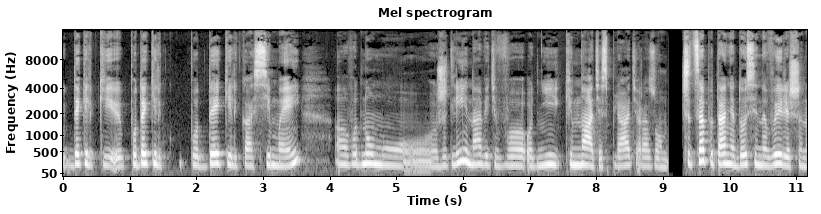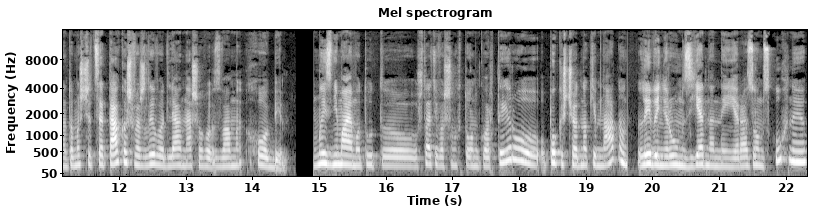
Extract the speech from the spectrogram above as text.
декількі, по, декіль, по декілька сімей в одному житлі, навіть в одній кімнаті сплять разом. Чи це питання досі не вирішено, тому що це також важливо для нашого з вами хобі. Ми знімаємо тут е, у штаті Вашингтон квартиру, поки що однокімнатну. Living room з'єднаний разом з кухнею,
